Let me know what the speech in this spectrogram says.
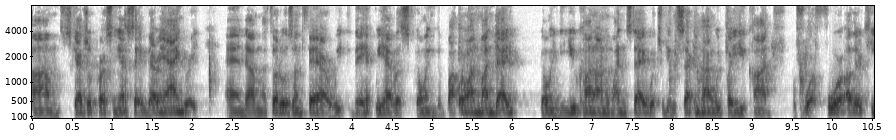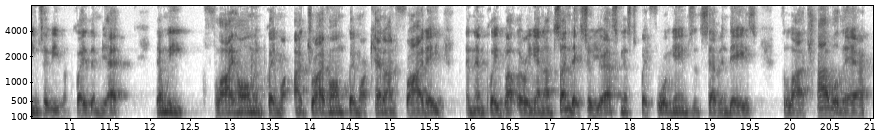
um, schedule person yesterday, very angry, and um, I thought it was unfair. We they we have us going to Butler on Monday, going to UConn on Wednesday, which will be the second time we play UConn before four other teams have even played them yet. Then we fly home and play, uh, drive home, play Marquette on Friday, and then play Butler again on Sunday. So you're asking us to play four games in seven days a lot of travel there,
